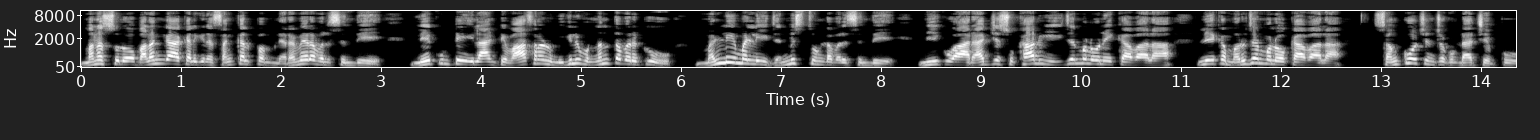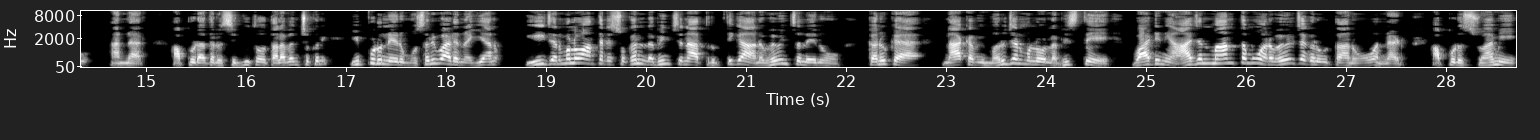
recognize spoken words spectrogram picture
మనస్సులో బలంగా కలిగిన సంకల్పం నెరవేరవలసిందే. లేకుంటే ఇలాంటి వాసనలు మిగిలి ఉన్నంత వరకు మళ్ళీ మళ్ళీ జన్మిస్తుండవలసిందే. నీకు ఆ రాజ్య సుఖాలు ఈ జన్మలోనే కావాలా? లేక మరుజన్మలో కావాలా? సంకోచించకుండా చెప్పు అన్నారు. అప్పుడు అతడు సిగ్గుతో తలవంచుకుని ఇప్పుడు నేను ముసలివాడినయ్యాను. ఈ జన్మలో అంతటి సుఖం లభించినా తృప్తిగా అనుభవించలేను. కనుక నాకవి మరుజన్మలో లభిస్తే వాటిని ఆజన్మాంతము అనుభవించగలుగుతాను అన్నాడు. అప్పుడు స్వామి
